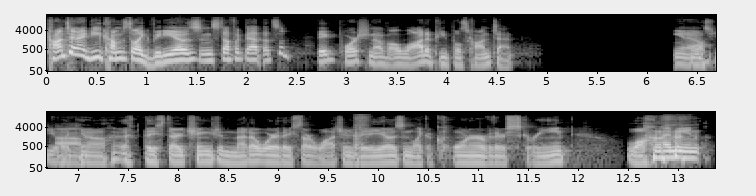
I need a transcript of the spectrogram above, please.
content ID comes to like videos and stuff like that, that's a big portion of a lot of people's content. You know, you like, Um, you know, they start changing the meta where they start watching videos in like a corner of their screen. While I mean,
